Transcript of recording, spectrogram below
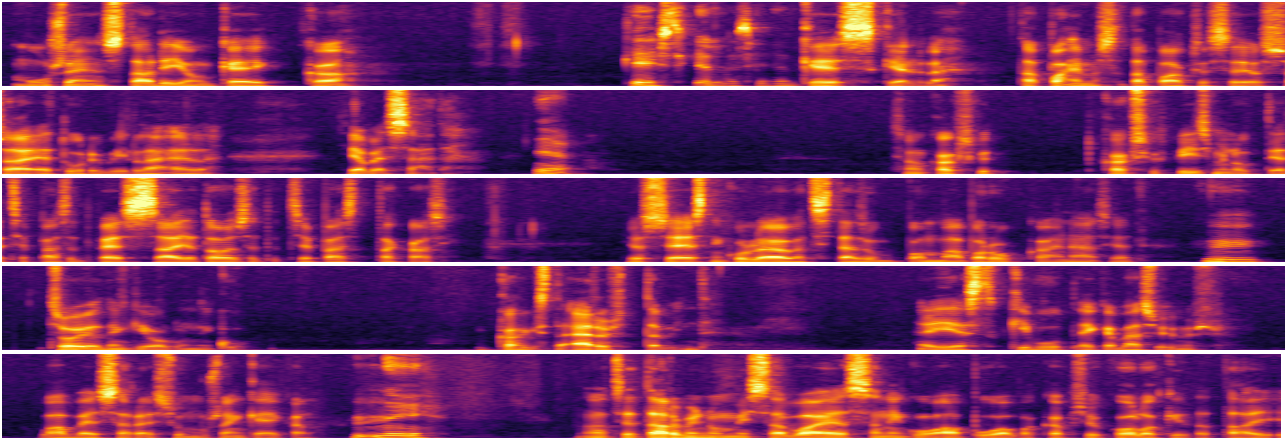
Museen stadion keikkaa Keskellä siellä. keskellä, tai pahimmassa tapauksessa jossain eturivin lähellä ja vessähtä. Joo. Se on 20, 25 minuuttia, että sä pääset vessaan ja toiset, että sä pääset takaisin. Jos sä edes niin löydät sitä sun omaa porukkaa enää sieltä. Mm. Se on jotenkin ollut niin kuin kaikista ärsyttävintä. Ei edes kivut eikä väsymys, vaan vessareissu musen keikalla. Niin. No, sä tarvinnut missään vaiheessa niin kuin apua vaikka psykologilta tai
